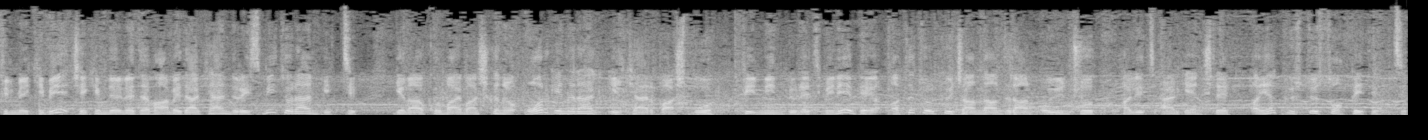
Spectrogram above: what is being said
Film ekibi çekimlerine devam ederken resmi tören bitti. Genelkurmay Başkanı Orgeneral İlker Başbuğ, filmin yönetmeni ve Atatürk'ü canlandıran oyuncu Halit Ergenç'le ayaküstü sohbet etti.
